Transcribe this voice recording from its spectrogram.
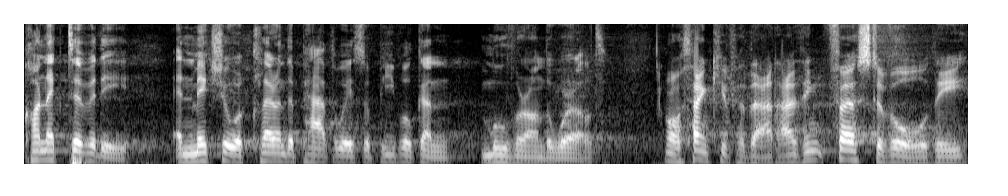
connectivity and make sure we're clearing the pathway so people can move around the world? Well, thank you for that. I think, first of all, the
